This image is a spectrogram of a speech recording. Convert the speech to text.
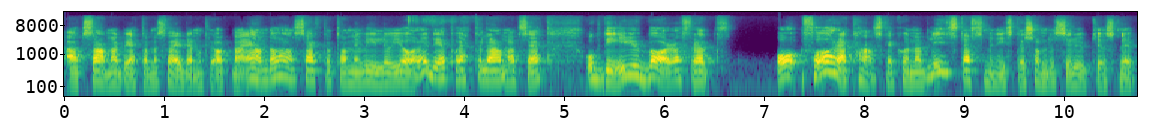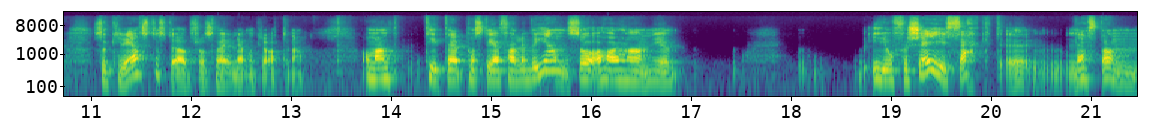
att samarbeta med Sverigedemokraterna. Ändå har han sagt att han är villig att göra det på ett eller annat sätt. Och det är ju bara för att för att han ska kunna bli statsminister som det ser ut just nu så krävs det stöd från Sverigedemokraterna. Om man tittar på Stefan Löfven så har han ju i och för sig sagt eh, nästan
